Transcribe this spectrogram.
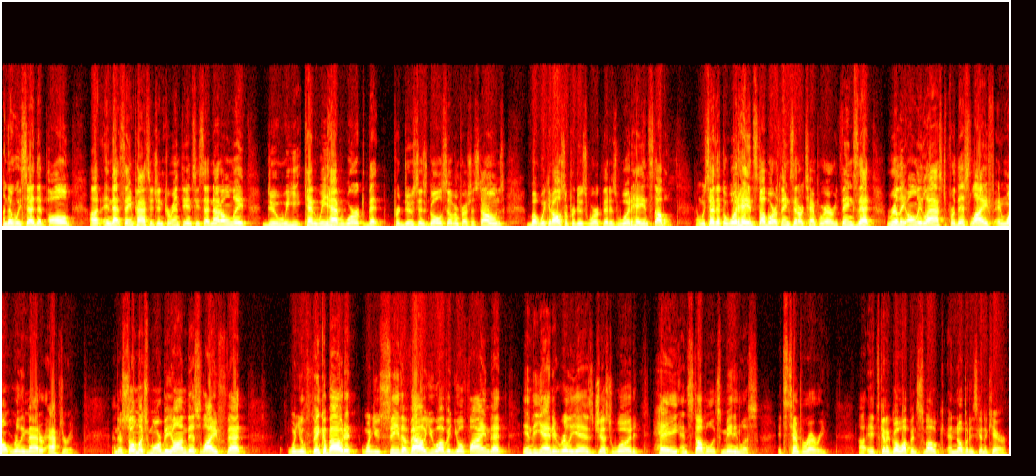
And then we said that Paul, uh, in that same passage in Corinthians, he said, not only do we can we have work that produces gold, silver, and precious stones, but we could also produce work that is wood, hay, and stubble. And we said that the wood, hay, and stubble are things that are temporary, things that really only last for this life and won't really matter after it. And there's so much more beyond this life that when you think about it, when you see the value of it, you'll find that in the end it really is just wood, hay, and stubble. It's meaningless, it's temporary. Uh, it's going to go up in smoke and nobody's going to care.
